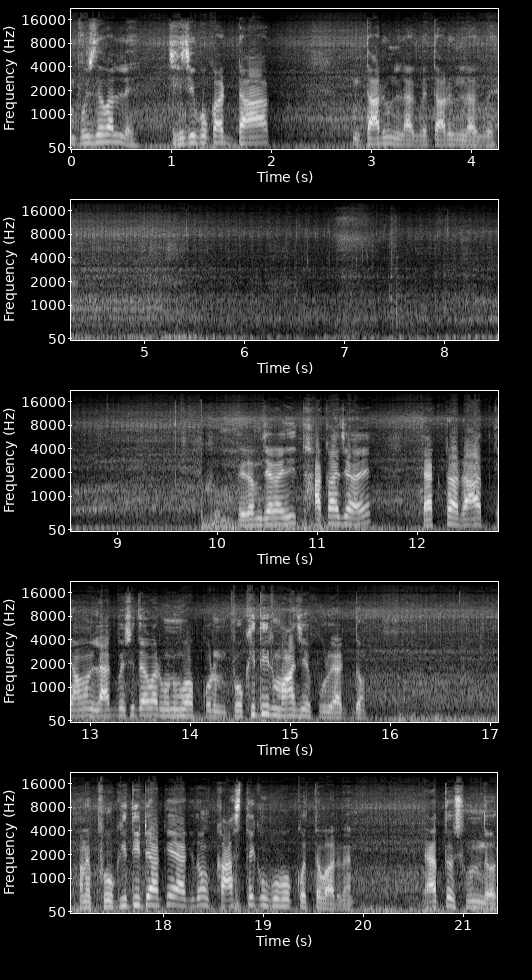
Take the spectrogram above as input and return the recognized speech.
বুঝতে পারলে? ঝিঁঝি পোকার ডাক দারুণ লাগবে দারুণ লাগবে। এরকম জায়গায় যদি থাকা যায়, একটা রাত কেমন লাগবে সেটা আবার অনুভব করুন। প্রকৃতির মাঝে পুরো একদম। মানে প্রকৃতিটাকে একদম কাছ থেকে উপভোগ করতে পারবেন। এত সুন্দর।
